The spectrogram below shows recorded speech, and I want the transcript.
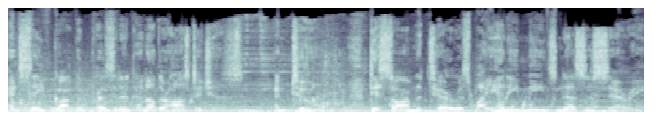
and safeguard the president and other hostages. And two, disarm the terrorists by any means necessary.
